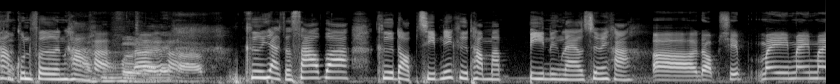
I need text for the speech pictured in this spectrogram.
ถามคุณเฟิร์นค่ะ ค่ะคุณเฟิร์น ได้ได้ค่ะครับ คืออยากจะทราบว่าคือ dropship นี่คือทำมาปีหนึ่งแล้วใช่ไหมคะ dropship ไม่ไม่ไม่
